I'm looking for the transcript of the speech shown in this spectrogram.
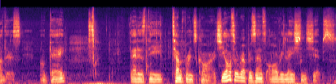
others. Okay. That is the temperance card. She also represents all relationships.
